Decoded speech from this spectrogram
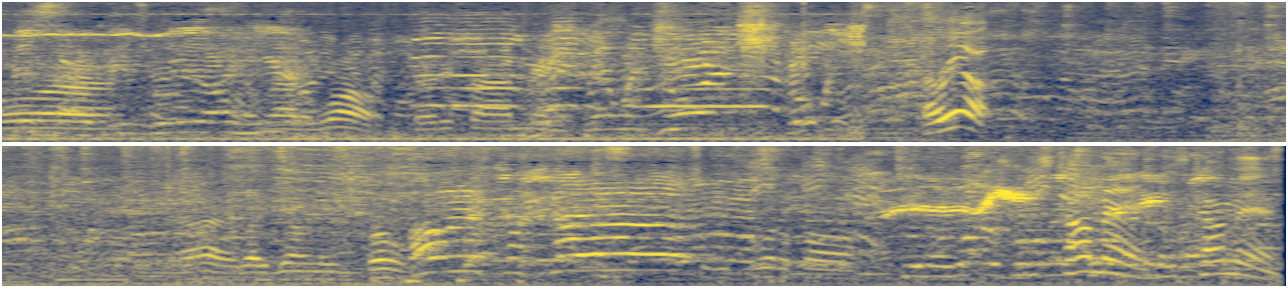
or we gotta walk 35 minutes. Hurry up! Alright, gotta get on this boat. Waterfall. He's coming, he's coming.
